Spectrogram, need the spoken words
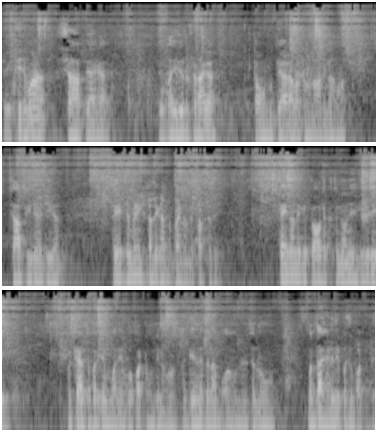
ਤੇ ਇੱਥੇ ਜਮਾ ਸ਼ਾਹ ਪਿਆ ਹੈਗਾ ਤੇ ਬਾਈ ਉਧਰ ਖੜਾ ਹੈਗਾ ਟਾਉਣ ਨੂੰ ਤਿਆਰ ਆ, ਬਸ ਹੁਣ ਨਾਲ ਨਾਲ ਹੁਣ ਚਾਹ ਪੀ ਰਿਹਾ ਸੀਗਾ। ਤੇ ਇਹ ਜਮੀ ਨਹੀਂ ਥੱਲੇ ਗੰਦ ਪੈਣ ਹੁੰਦੇ ਫਰਸ਼ ਦੇ ਤੇ। ਇਹਨਾਂ ਦੇ ਕੀ ਪ੍ਰੋਬਲਮ ਦਿੱਕਤ ਨਹੀਂ ਆਉਂਦੀ ਹੈਗੀ ਵੀਰੇ। ਮਟੈਰ ਤੇ ਵਰਗੀਆਂ ਬਿਮਾਰੀਆਂ ਬਹੁਤ ਘੱਟ ਹੁੰਦੀਆਂ ਨੇ ਹੁਣ। ਅੱਗੇ ਦੇ ਪਹਿਲਾਂ ਬਹੁਤ ਹੁੰਦੀਆਂ ਸੀ ਥੱਲੋਂ ਬੰਦਾ ਹੈ ਨਹੀਂ ਸੀ ਪਸ਼ੂ ਵੱਢਦੇ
